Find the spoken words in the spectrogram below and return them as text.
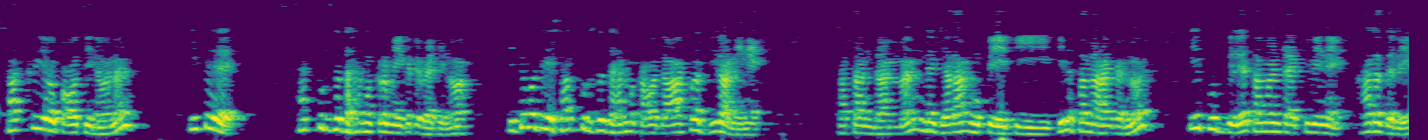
සක්‍රියව පවතිනවනම් හිත සත්පුරුෂ ධර්ම ක්‍රමයකට වැටෙනවා. එතකොට මේ සත්පුරුෂ ධර්ම කවදාකවත් දිරන්නේ නැහැ. සතන් ධම්මං න ජරං උපේති කියලා සඳහන් කරනවා. මේ පුද්ගලයා Tamanට ඇති වෙන්නේ හරදරය,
